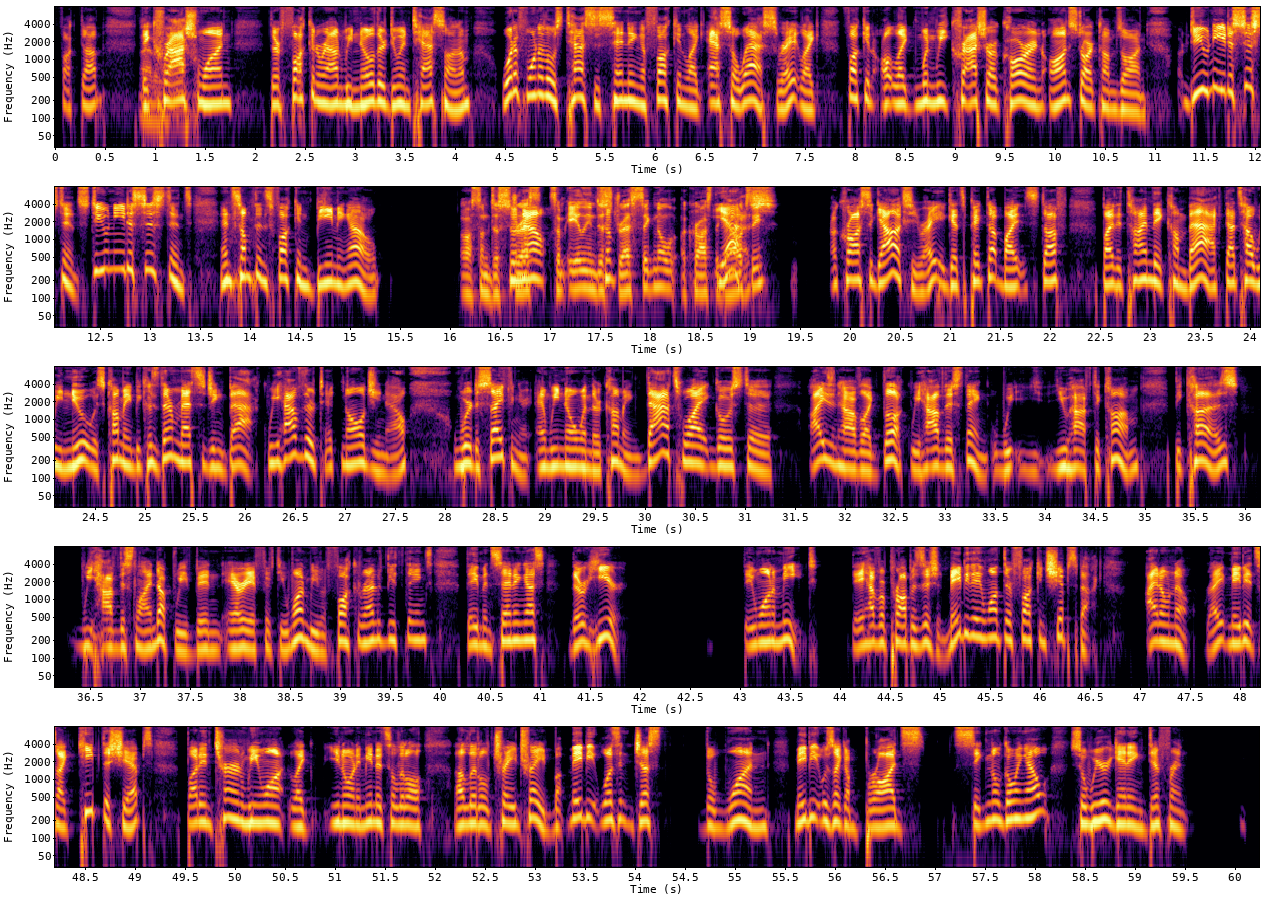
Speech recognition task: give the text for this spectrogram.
fucked up. They don't know. crash one. They're fucking around. We know they're doing tests on them. What if one of those tests is sending a fucking like SOS, right? Like fucking uh, like when we crash our car and OnStar comes on. Do you need assistance? Do you need assistance? And something's fucking beaming out. Oh, some distress, now- some alien some- distress signal across the yes. galaxy. Across the galaxy, right? It gets picked up by stuff. By the time they come back, that's how we knew it was coming because they're messaging back. We have their technology now. We're deciphering it, and we know when they're coming. That's why it goes to Eisenhower. Like, look, we have this thing. We, you have to come because we have this lined up. We've been Area 51. We've been fucking around with these things. They've been sending us. They're here. They want to meet. They have a proposition. Maybe they want their fucking ships back. I don't know, right? Maybe it's like keep the ships, but in turn we want like you know what I mean? It's a little a little trade trade. But maybe it wasn't just the one. Maybe it was like a broad s- signal going out, so we were getting different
